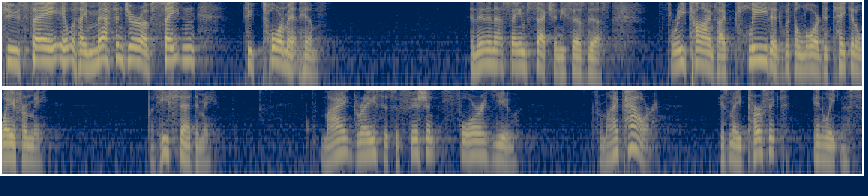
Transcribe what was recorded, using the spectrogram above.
to say it was a messenger of Satan to torment him. And then in that same section, he says this Three times I pleaded with the Lord to take it away from me. But he said to me, My grace is sufficient for you, for my power is made perfect in weakness.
